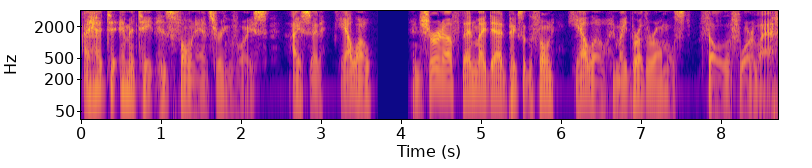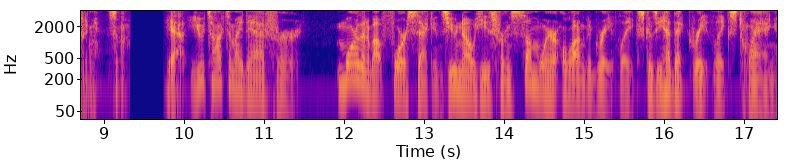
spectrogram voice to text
I had to imitate his phone answering voice. I said, hello. And sure enough, then my dad picks up the phone, hello, and my brother almost fell to the floor laughing. So, yeah, you talk to my dad for more than about four seconds. You know he's from somewhere along the Great Lakes because he had that Great Lakes twang.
